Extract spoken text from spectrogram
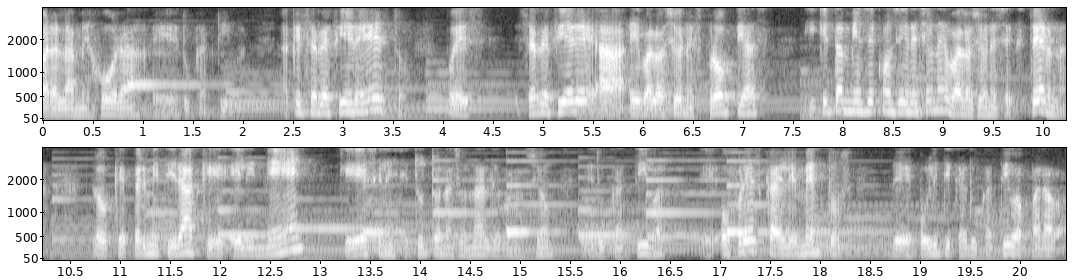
para la mejora eh, educativa. ¿A qué se refiere esto? Pues se refiere a evaluaciones propias y que también se consideren evaluaciones externas, lo que permitirá que el INE, que es el Instituto Nacional de Evaluación Educativa, eh, ofrezca elementos de política educativa para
